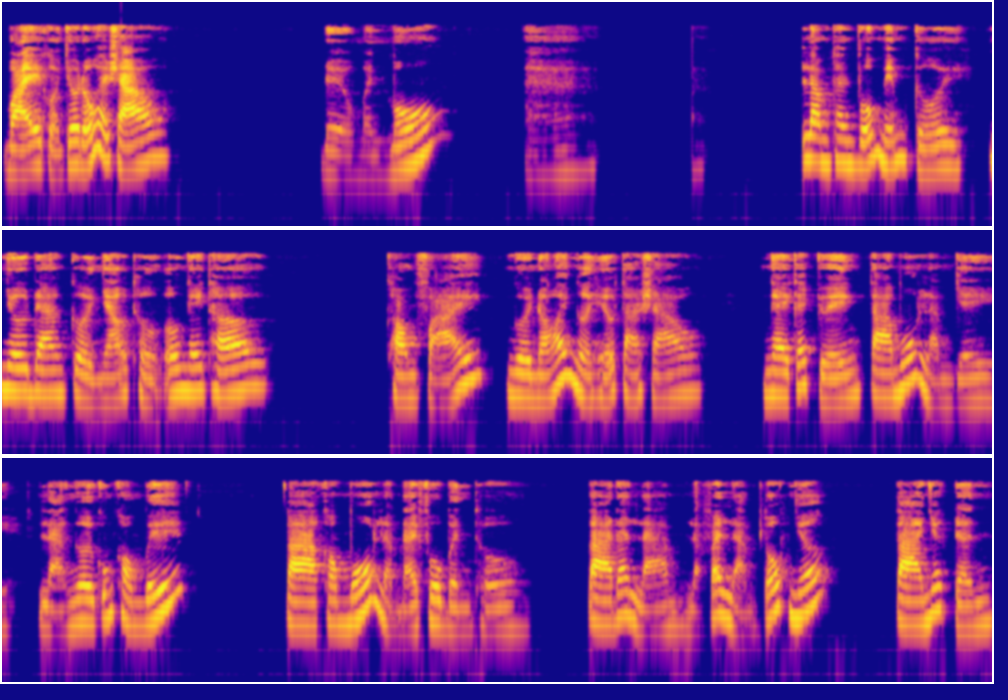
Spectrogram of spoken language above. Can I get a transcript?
Vậy còn chưa đủ hay sao? Điều mình muốn. À. Lâm thành Vũ mỉm cười, như đang cười nhạo thường ơn ngây thơ. Không phải, người nói người hiểu ta sao? Ngay cái chuyện ta muốn làm gì là ngươi cũng không biết. Ta không muốn làm đại phu bình thường, ta đã làm là phải làm tốt nhất. Ta nhất định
